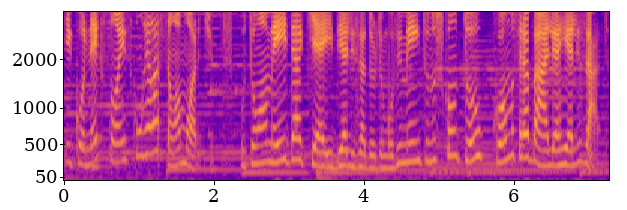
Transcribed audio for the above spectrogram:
e conexões com relação à morte. O Tom Almeida, que é idealizador do movimento, nos contou como o trabalho é realizado.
